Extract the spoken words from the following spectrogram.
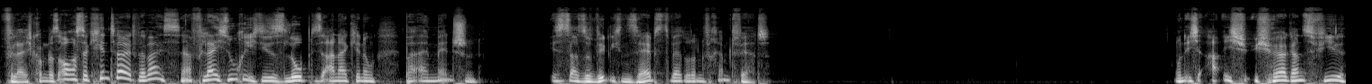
Vielleicht kommt das auch aus der Kindheit, wer weiß. Ja, vielleicht suche ich dieses Lob, diese Anerkennung bei einem Menschen. Ist es also wirklich ein Selbstwert oder ein Fremdwert? Und ich, ich, ich höre ganz viel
